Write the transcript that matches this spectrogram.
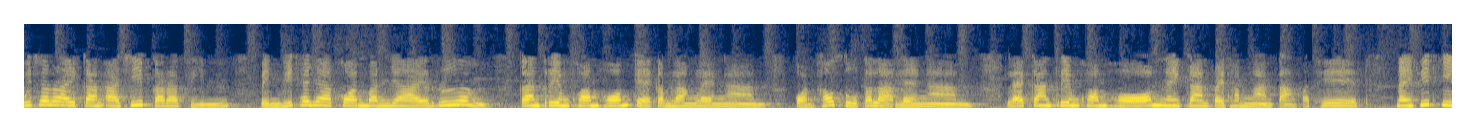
วิทยาลัยการอาชีพกาฬสินเป็นวิทยากรบรรยายเรื่อง การเตรียมความพร้อมแก่กำลังแรงงาน ก่อนเข้าสู่ตลาดแรงงาน และการเตรียมความพร้อมในการไปทำงานต่างประเทศ ในพิธี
